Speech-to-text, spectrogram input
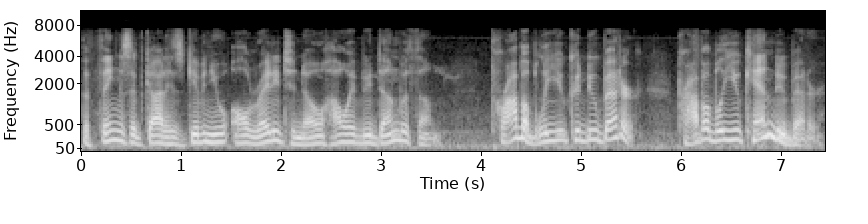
The things that God has given you already to know, how have you done with them? Probably you could do better. Probably you can do better.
